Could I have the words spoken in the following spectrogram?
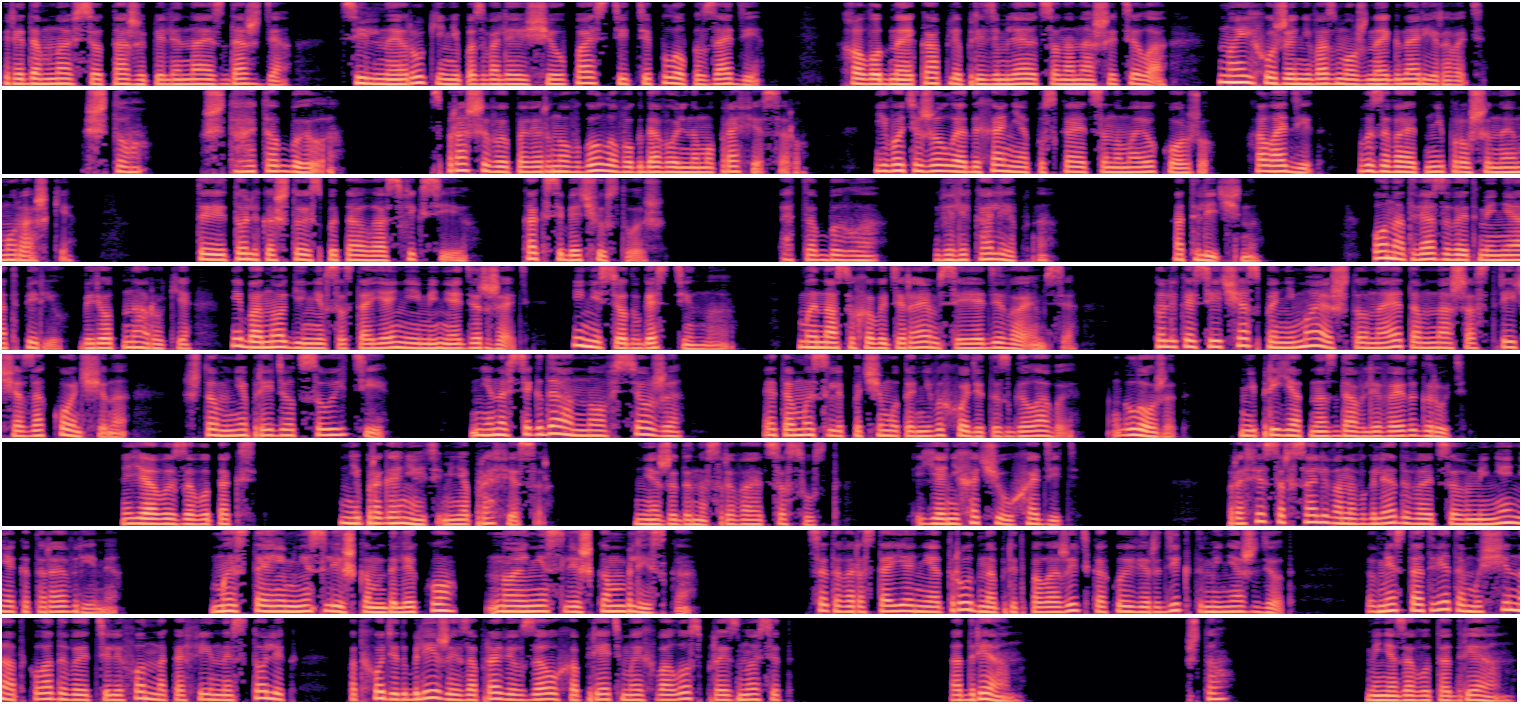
Передо мной все та же пелена из дождя, сильные руки, не позволяющие упасть, и тепло позади. Холодные капли приземляются на наши тела, но их уже невозможно игнорировать. «Что? Что это было?» Спрашиваю, повернув голову к довольному профессору. Его тяжелое дыхание опускается на мою кожу, холодит, вызывает непрошенные мурашки. «Ты только что испытала асфиксию. Как себя чувствуешь?» «Это было Великолепно. Отлично. Он отвязывает меня от перил, берет на руки, ибо ноги не в состоянии меня держать, и несет в гостиную. Мы насухо вытираемся и одеваемся. Только сейчас понимаю, что на этом наша встреча закончена, что мне придется уйти. Не навсегда, но все же эта мысль почему-то не выходит из головы, гложет, неприятно сдавливает грудь. Я вызову такси. «Не прогоняйте меня, профессор», — неожиданно срывается с уст. «Я не хочу уходить». Профессор Салливан вглядывается в меня некоторое время. Мы стоим не слишком далеко, но и не слишком близко. С этого расстояния трудно предположить, какой вердикт меня ждет. Вместо ответа мужчина откладывает телефон на кофейный столик, подходит ближе и, заправив за ухо прядь моих волос, произносит «Адриан». «Что?» Меня зовут Адриан.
